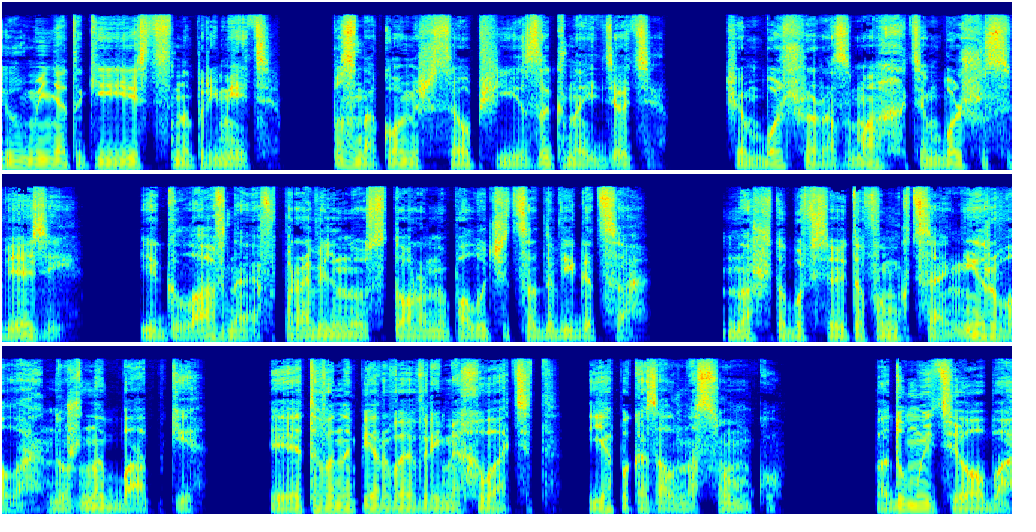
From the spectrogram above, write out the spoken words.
И у меня такие есть на примете. Познакомишься, общий язык найдете. Чем больше размах, тем больше связей. И главное, в правильную сторону получится двигаться. Но чтобы все это функционировало, нужны бабки. И этого на первое время хватит. Я показал на сумку. Подумайте оба,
